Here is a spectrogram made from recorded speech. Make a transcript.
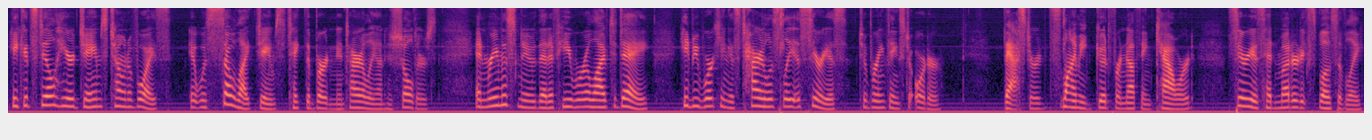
He could still hear James' tone of voice. It was so like James to take the burden entirely on his shoulders, and Remus knew that if he were alive today, he'd be working as tirelessly as Sirius to bring things to order. "Bastard! Slimy good-for-nothing coward!" Sirius had muttered explosively.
